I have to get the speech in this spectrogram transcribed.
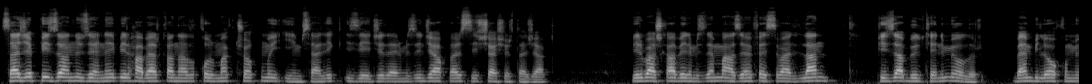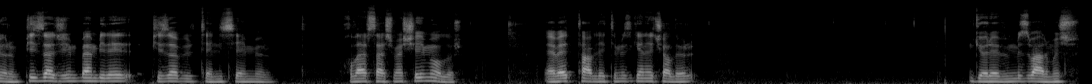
Sadece pizzanın üzerine bir haber kanalı kurmak çok mu iyimserlik? İzleyicilerimizin cevapları sizi şaşırtacak. Bir başka haberimizde malzeme festivali. Lan pizza bülteni mi olur? Ben bile okumuyorum. Pizzacıyım ben bile pizza bülteni sevmiyorum. O kadar saçma şey mi olur? Evet tabletimiz gene çalıyor. Görevimiz varmış.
